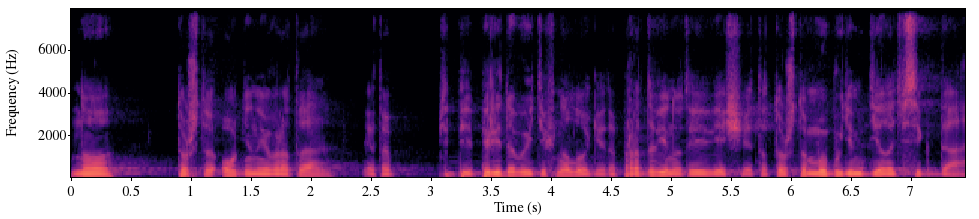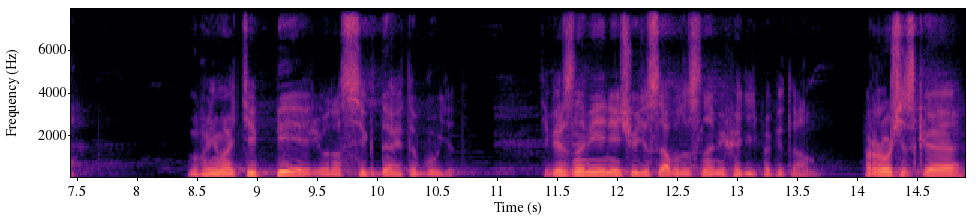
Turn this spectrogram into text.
Но то, что огненные врата, это передовые технологии, это продвинутые вещи, это то, что мы будем делать всегда. Вы понимаете, теперь у нас всегда это будет. Теперь знамения чудеса будут с нами ходить по пятам. Пророческая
